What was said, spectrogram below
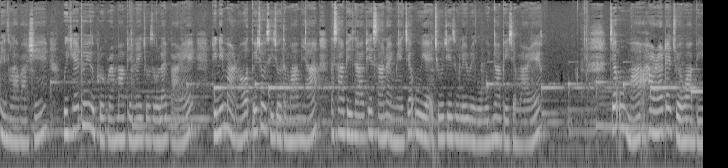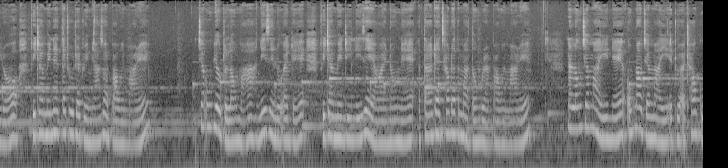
မင်္ဂလာပါရှင် We Care to You program မှာပြန်လည်ကြိုဆိုလိုက်ပါတယ်ဒီနေ့မှာတော့သွေးကြိုစီကြိုသမားများအစာပြေစာအဖြစ်စားနိုင်မဲ့ကြက်ဥရဲ့အကျိုးကျေးဇူးလေးတွေကိုဝေမျှပေးချင်ပါတယ်ကြက်ဥမှာအာဟာရဓာတ်ကျွယ်ဝပြီးတော့ဗီတာမင်နဲ့သတ္တုဓာတ်တွေများစွာပါဝင်ပါတယ်ကြက်ဥပြုတ်တစ်လုံးမှာနေ့စဉ်လိုအပ်တဲ့ဗီတာမင် D 40ရာခိုင်နှုန်းနဲ့အသားဓာတ်6.3 g ပါဝင်ပါတယ်။ နှလုံးကျန်းမာရေးနဲ့အုံနောက်ကျန်းမာရေးအတွက်အထောက်အကူ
